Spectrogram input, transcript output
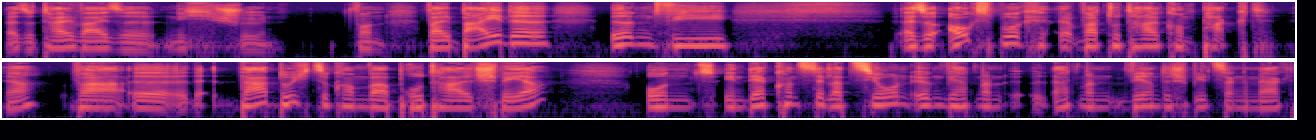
also teilweise nicht schön. Von, weil beide irgendwie, also Augsburg äh, war total kompakt, ja, war, äh, da durchzukommen war brutal schwer. Und in der Konstellation irgendwie hat man, hat man während des Spiels dann gemerkt,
